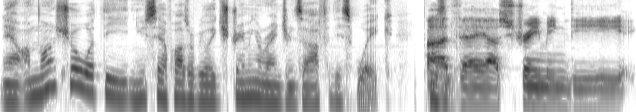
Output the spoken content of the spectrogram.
Now, I'm not sure what the New South Wales Rugby League streaming arrangements are for this week. Uh, they are streaming the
